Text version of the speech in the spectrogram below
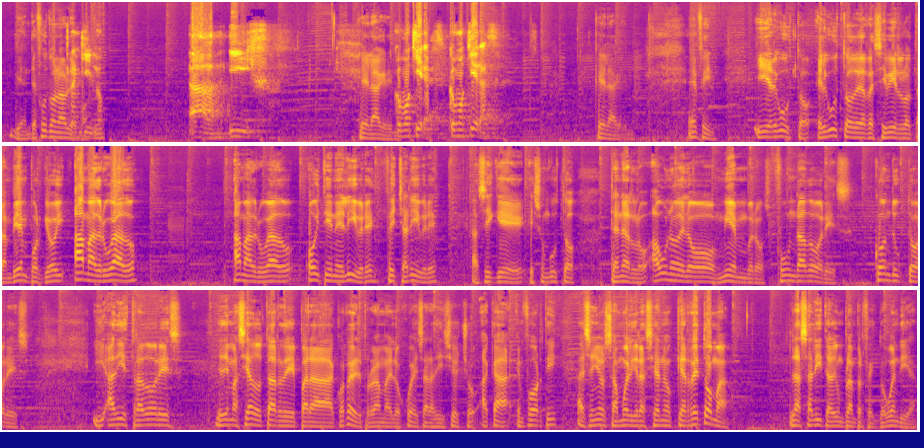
Bien, de fútbol no hablemos. Tranquilo. Ah, y Qué lágrima. como quieras, como quieras. Qué lágrima. En fin. Y el gusto, el gusto de recibirlo también, porque hoy ha madrugado, ha madrugado, hoy tiene libre, fecha libre, así que es un gusto tenerlo a uno de los miembros, fundadores, conductores y adiestradores de demasiado tarde para correr el programa de los jueves a las 18 acá en Forti, al señor Samuel Graciano, que retoma la salita de un plan perfecto. Buen día.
